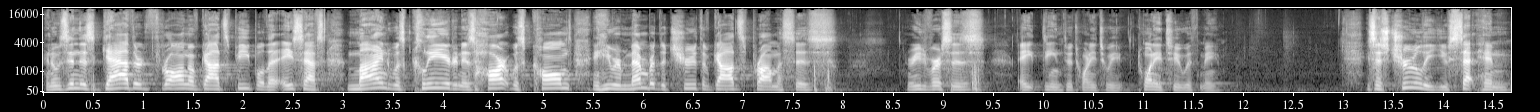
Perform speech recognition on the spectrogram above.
And it was in this gathered throng of God's people that Asaph's mind was cleared and his heart was calmed, and he remembered the truth of God's promises. Read verses 18 through 22, 22 with me. He says, Truly, you set him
